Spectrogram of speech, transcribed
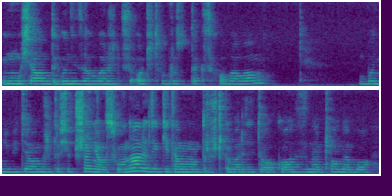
Musiałam tego nie zauważyć, przeoczyć, po prostu tak schowałam, bo nie widziałam, że to się przeniosło, no ale dzięki temu mam troszeczkę bardziej to oko zaznaczone, bo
